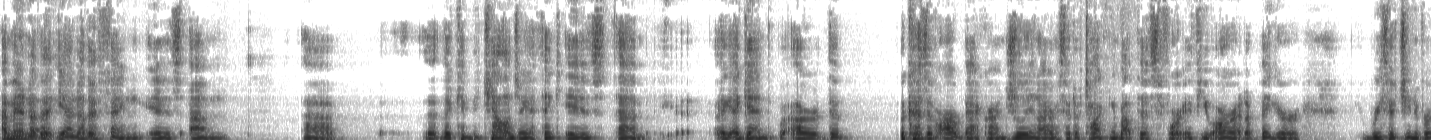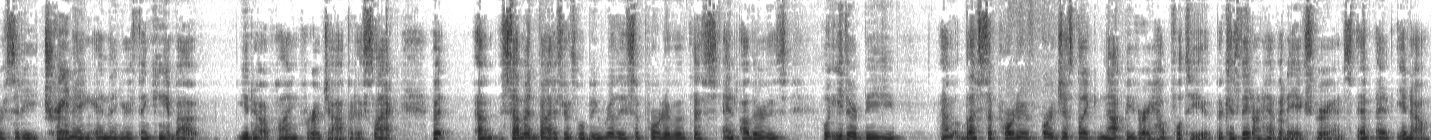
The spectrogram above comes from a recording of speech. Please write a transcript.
I mean, another yeah, another thing is um, uh, that, that, can be challenging. I think is um, again our the because of our background, Julie and I are sort of talking about this for if you are at a bigger research university training and then you're thinking about you know, applying for a job at a SLAC. But um, some advisors will be really supportive of this, and others will either be um, less supportive or just like not be very helpful to you because they don't have any experience. And and you know,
